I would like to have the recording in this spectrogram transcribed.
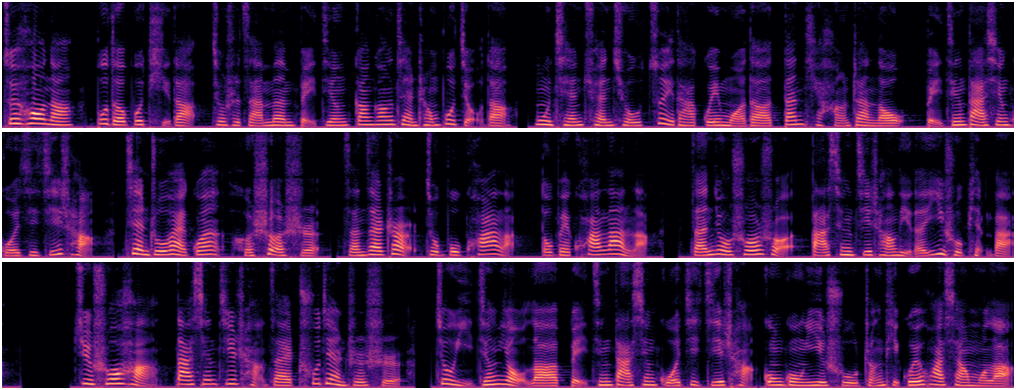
最后呢，不得不提的就是咱们北京刚刚建成不久的，目前全球最大规模的单体航站楼——北京大兴国际机场。建筑外观和设施，咱在这儿就不夸了，都被夸烂了。咱就说说大兴机场里的艺术品吧。据说哈，大兴机场在初建之时就已经有了北京大兴国际机场公共艺术整体规划项目了。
